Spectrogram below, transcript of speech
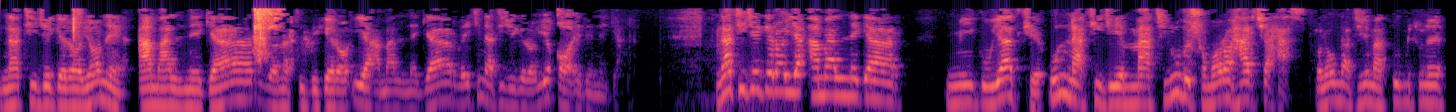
نتیجه گرایان عمل نگر یا نتیجه گرایی عمل نگر و یکی نتیجه گرایی قاعده نگر. نتیجه گرایی عمل نگر می‌گوید که اون نتیجه مطلوب شما را هرچه هست. حالا اون نتیجه مطلوب می‌تونه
